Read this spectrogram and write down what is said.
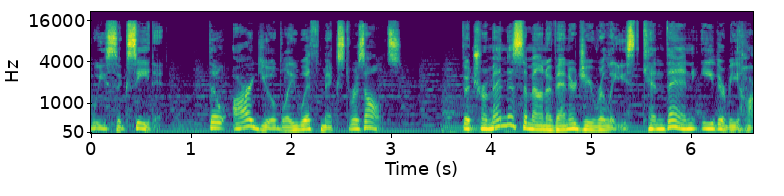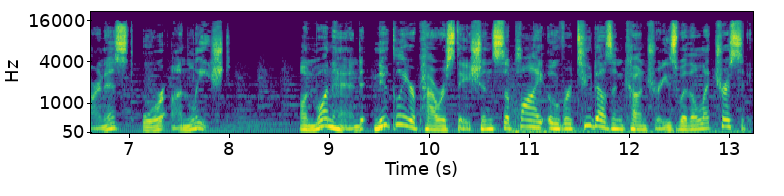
We succeeded, though arguably with mixed results. The tremendous amount of energy released can then either be harnessed or unleashed. On one hand, nuclear power stations supply over two dozen countries with electricity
